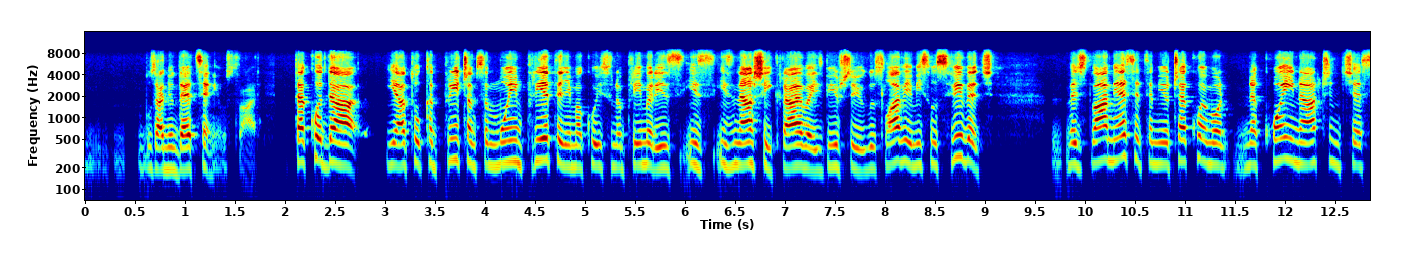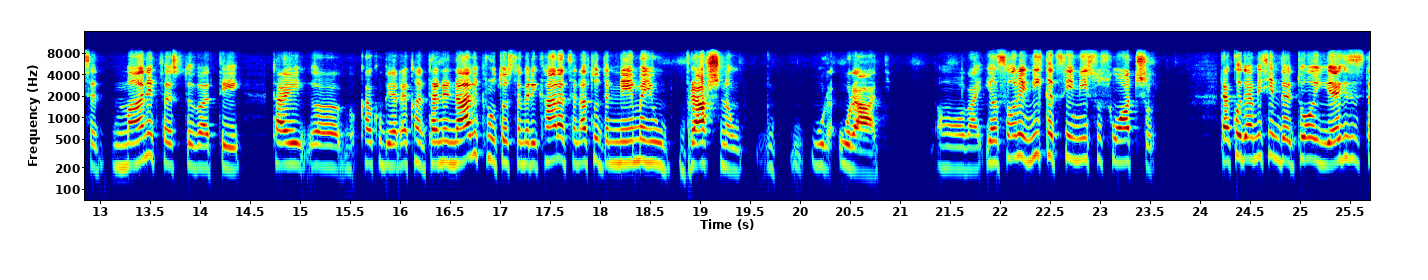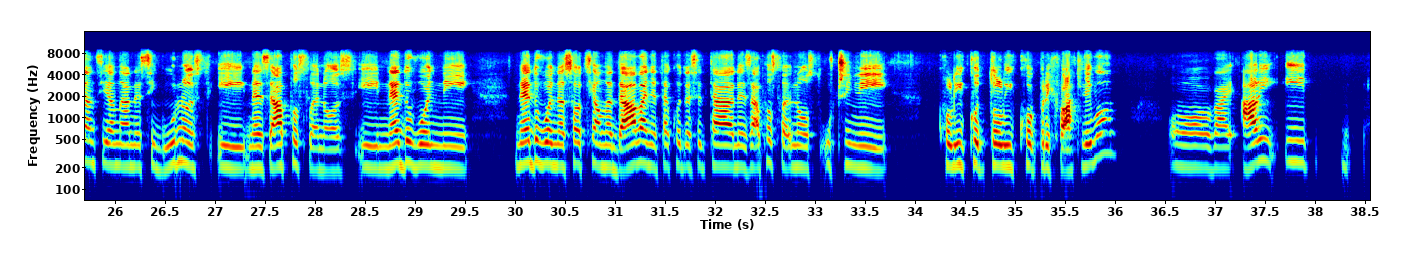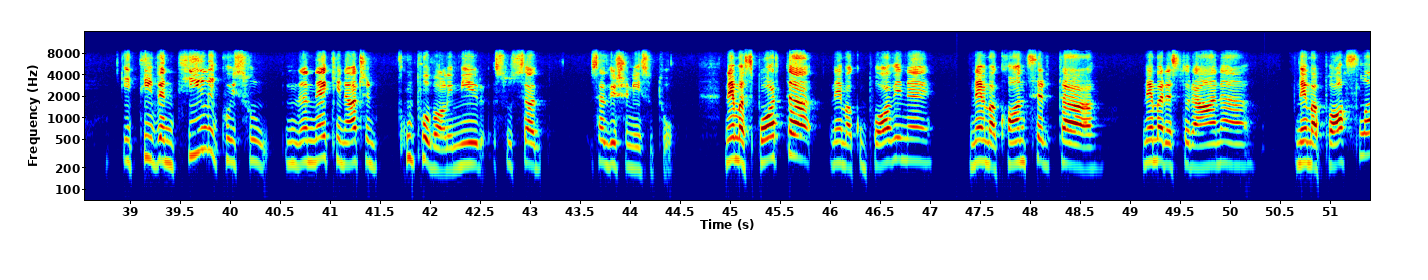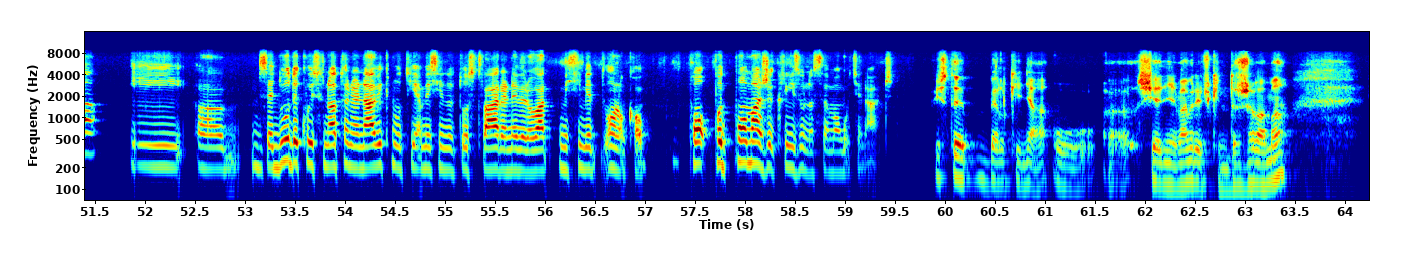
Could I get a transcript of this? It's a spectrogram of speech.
u zadnju deceniju u stvari. Tako da ja to kad pričam sa mojim prijateljima koji su na primjer iz, iz, iz naših krajeva, iz bivše Jugoslavije, mi smo svi već već dva mjeseca mi očekujemo na koji način će se manifestovati taj, uh, kako bi ja rekla, ta nenaviknutost Amerikanaca na to da nemaju brašna u, u, u radi. Ovaj, jer se oni nikad s tim nisu suočili. Tako da mislim da je to i egzistencijalna nesigurnost i nezaposlenost i nedovoljni, nedovoljna socijalna davanja, tako da se ta nezaposlenost učini koliko toliko prihvatljivo. Ovaj, ali i, i ti ventili koji su na neki način kupovali mir su sad, sad više nisu tu. Nema sporta, nema kupovine, nema koncerta, nema restorana, nema posla i um, za ljude koji su na to nenaviknuti, ja mislim da to stvara neverovatno, mislim je ono kao po, pomaže krizu na sve moguće načine. Vi ste belkinja u uh, Sjedinjenim američkim državama.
